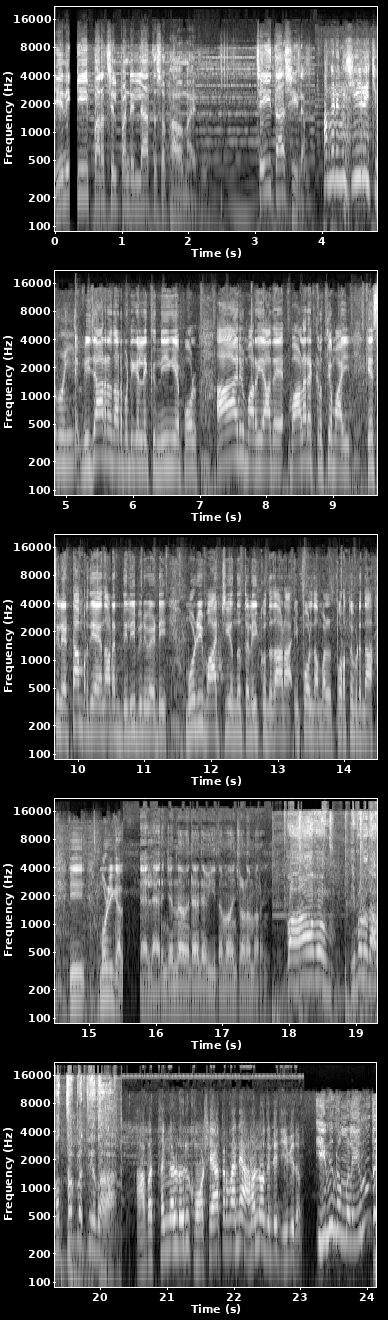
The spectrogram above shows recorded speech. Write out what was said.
എനിക്ക് ഈ പറച്ചിൽ പണ്ടില്ലാത്ത സ്വഭാവമായിരുന്നു. ചെയ്താ ശീലം അങ്ങനെ അങ്ങ് ശീലിച്ചു പോയി. വിചാരണ നടപടികളിലേക്ക് നീങ്ങിയപ്പോൾ ആരും അറിയാതെ വളരെ കൃത്യമായി കേസിൽ എട്ടാം പ്രതിയായ നടൻ ദിലീപിന് വേണ്ടി മൊഴി മാറ്റിയെന്ന് തെളിയിക്കുന്നതാണ് ഇപ്പോൾ നമ്മൾ പുറത്തുവിടുന്ന ഈ മൊഴികൾ. എല്ലാരും ചെന്ന് അവരവരെ വീതം വാങ്ങിച്ചോളാൻ പറഞ്ഞു. പാവം ഇവളൊരു അബദ്ധം പറ്റിയതാ. അബദ്ധങ്ങളുടെ ഒരു ഘോഷയാത്ര തന്നെയാണല്ലോ നിന്റെ ജീവിതം. ഇനി നമ്മൾ എന്ത്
